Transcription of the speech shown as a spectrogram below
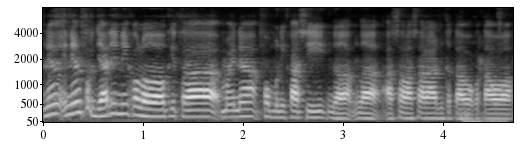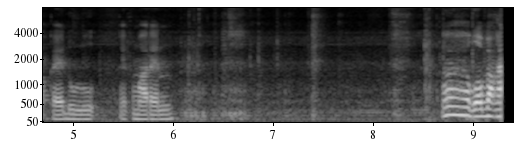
ini ini yang terjadi nih kalau kita mainnya komunikasi nggak nggak asal-asalan ketawa-ketawa kayak dulu kayak kemarin ah gua makan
